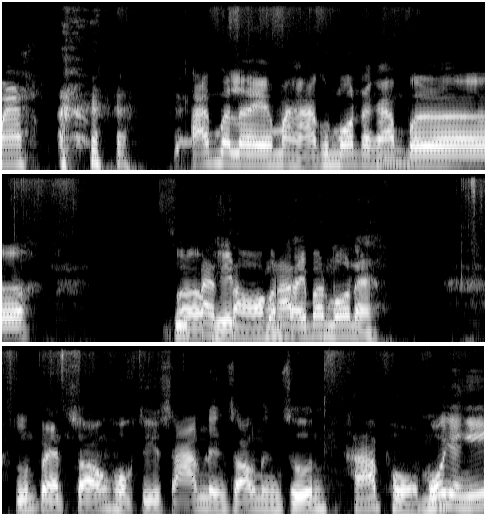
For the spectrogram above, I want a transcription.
มา ทักมาเลยมาหาคุณมดนะครับ เบอร์ศูนย์แปดเพจสองคนครับไทยบ้านมดอะศูนย์แปดสองหกสี่สามหนึ่งสองหนึ่งศูนย์ครับผมโอ้อย่างนี้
